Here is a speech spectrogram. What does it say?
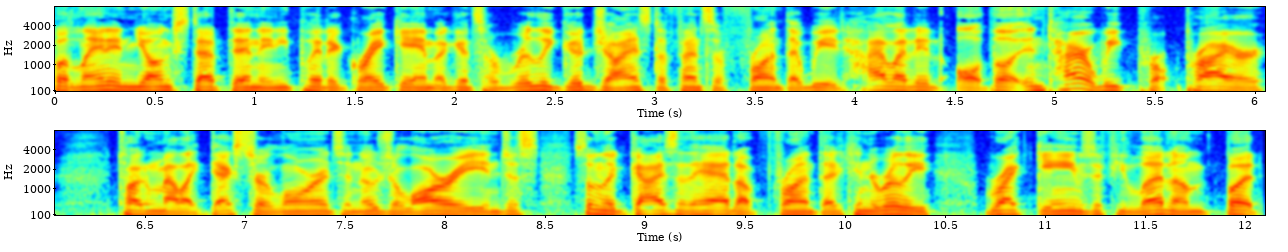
But Landon Young stepped in and he played a great game against a really good Giants defensive front that we had highlighted all the entire week pr- prior, talking about like Dexter Lawrence and Ojulari and just some of the guys that they had up front that can really wreck games if you let them. But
